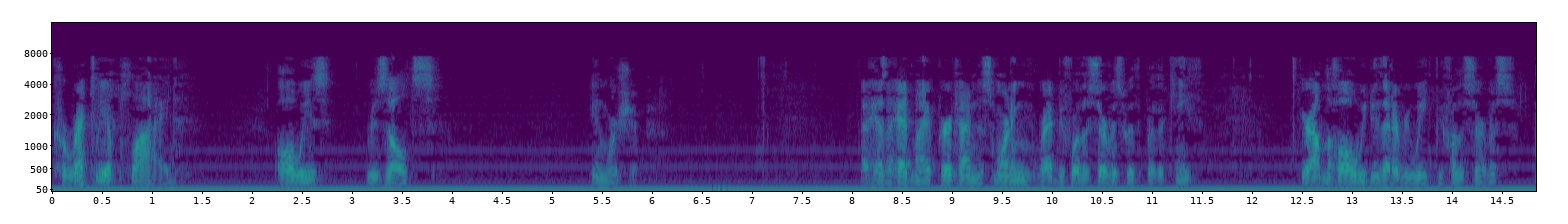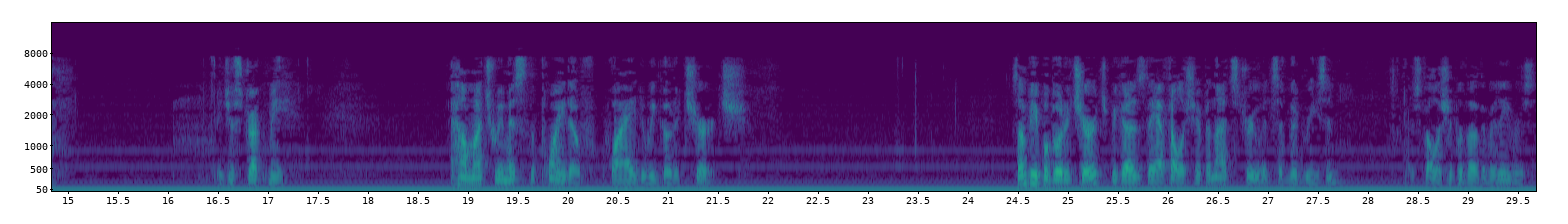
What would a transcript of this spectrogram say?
correctly applied, always results in worship. Uh, as I had my prayer time this morning, right before the service with Brother Keith, here out in the hall, we do that every week before the service. It just struck me how much we miss the point of why do we go to church. Some people go to church because they have fellowship, and that's true. It's a good reason. There's fellowship with other believers.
